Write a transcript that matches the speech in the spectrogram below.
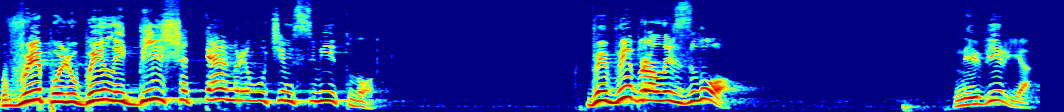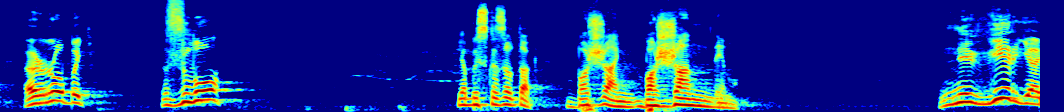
Ви полюбили більше темряву, чим світло. Ви вибрали зло. Невір'я робить зло, я би сказав так, бажань, бажанним. Невір'я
